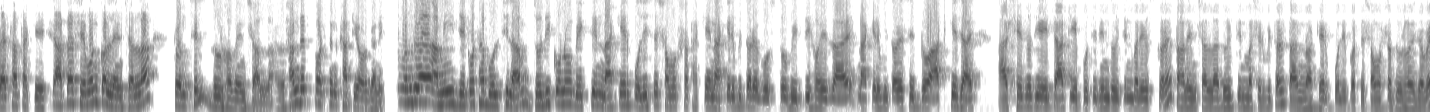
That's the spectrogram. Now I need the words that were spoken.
ব্যথা থাকে চাটা সেবন করলে ইনশাল্লাহ টনসিল দূর হবে ইনশাল্লাহ হান্ড্রেড পার্সেন্ট খাঁটি অর্গানিক। বন্ধুরা, আমি যে কথা বলছিলাম, যদি কোনো ব্যক্তির নাকের পলিসের সমস্যা থাকে, নাকের ভিতরে গোস্ত বৃদ্ধি হয়ে যায়, নাকের ভিতরে সিদ্ধ আটকে যায়, আর সে যদি এই চাটি প্রতিদিন দুই তিনবার ইউজ করে, তাহলে ইনশাল্লাহ দুই তিন মাসের ভিতরে তার নাকের পলিপাসের সমস্যা দূর হয়ে যাবে।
